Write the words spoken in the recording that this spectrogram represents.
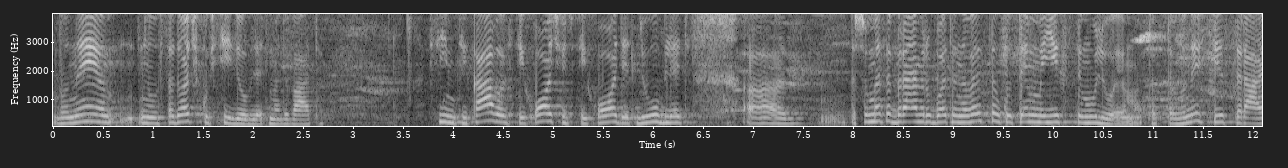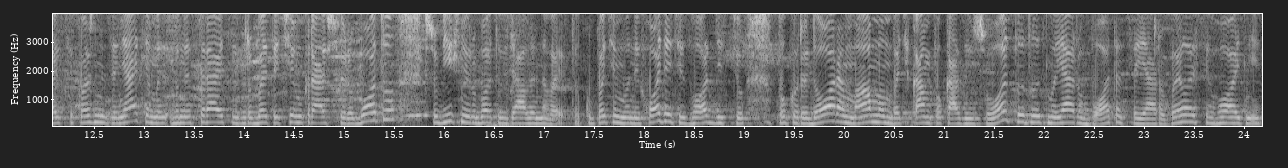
Вони ну, в садочку всі люблять малювати. Всім цікаво, всі хочуть, всі ходять, люблять. Е, Що ми забираємо роботи на виставку, тим ми їх стимулюємо. Тобто вони всі стараються, кожне заняття вони стараються зробити чим кращу роботу, щоб їхню роботу взяли на виставку. Потім вони ходять із гордістю по коридорам, мамам, батькам показують, що от тут от моя робота, це я робила сьогодні.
